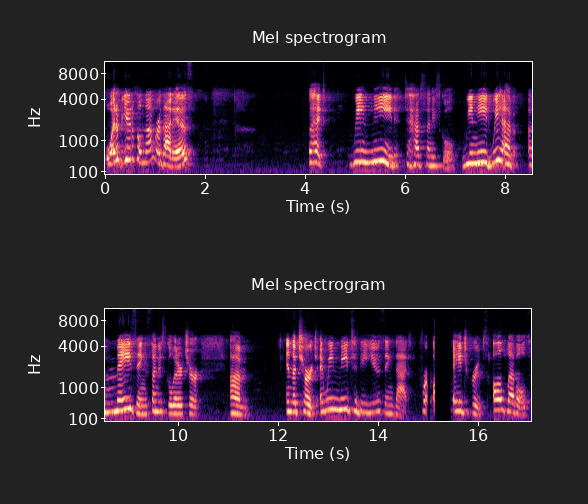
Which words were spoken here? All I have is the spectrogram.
what a beautiful number that is. But we need to have Sunday school. We need, we have amazing Sunday school literature. Um, in the church, and we need to be using that for all age groups, all levels.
